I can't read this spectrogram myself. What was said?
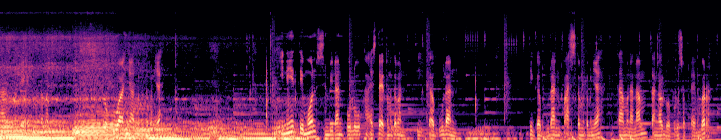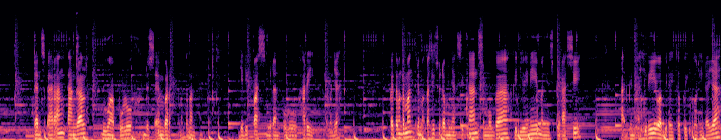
Nah seperti ini teman-teman. Untuk buahnya teman-teman ya. Ini timun 90 HST teman-teman. 3 bulan 3 bulan pas teman-teman ya. Kita menanam tanggal 20 September dan sekarang tanggal 20 Desember teman-teman. Jadi pas 90 hari teman-teman ya. Oke teman-teman terima kasih sudah menyaksikan. Semoga video ini menginspirasi. Admin akhiri wabillahi taufiq wal hidayah.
